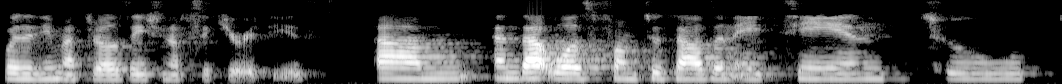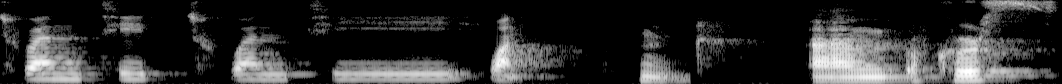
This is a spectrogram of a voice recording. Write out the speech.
for the dematerialization of securities. Um, and that was from 2018 to 2021. Hmm. And of course,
